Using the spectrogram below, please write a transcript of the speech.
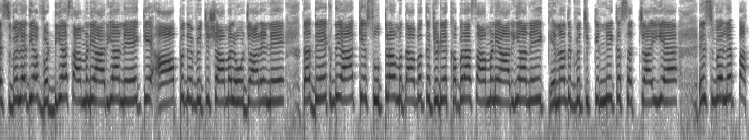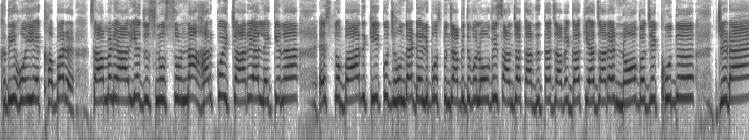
ਇਸ ਵੇਲੇ ਦੀਆਂ ਵੱਡੀਆਂ ਸਾਹਮਣੇ ਆ ਰਹੀਆਂ ਨੇ ਕਿ ਆਪ ਦੇ ਵਿੱਚ ਸ਼ਾਮਲ ਹੋ ਜਾ ਰਹੇ ਨੇ। ਤਾਂ ਦੇਖਦੇ ਆ ਕਿ ਸੂਤਰਾਂ ਮੁਤਾਬਕ ਜਿਹੜੀਆਂ ਖਬਰਾਂ ਸਾਹਮਣੇ ਆ ਰਹੀਆਂ ਨੇ ਇਹਨਾਂ ਦੇ ਵਿੱਚ ਕਿੰਨੀ ਕੁ ਸੱਚਾਈ ਹੈ। ਇਸ ਵੇਲੇ ਭਖਦੀ ਹੋਈ ਇਹ ਖਬਰ ਸਾਹਮਣੇ ਆ ਰਹੀ ਹੈ ਜਿਸ ਨੂੰ ਸੁਣਨਾ ਹਰ ਕੋਈ ਚਾਹ ਰਿਹਾ, ਲੇਕਿਨ ਇਸ ਤੋਂ ਬਾਅਦ ਕੀ ਕੁਝ ਹੁੰਦਾ ਡੇਲੀ ਪੋਸਟ ਪੰਜਾਬੀ ਦੇ ਵੱਲੋਂ ਉਹ ਵੀ ਸਾਂਝਾ ਕਰ ਦਿੱਤਾ ਜਾਵੇਗਾ ਕਿਹਾ ਜਾ ਰਿਹਾ 9 ਵਜੇ ਖੁਦ ਜਿਹੜਾ ਹੈ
